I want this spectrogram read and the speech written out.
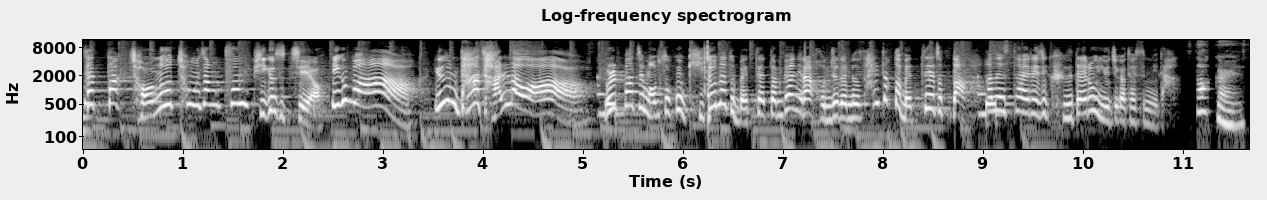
세탁 전후 총장품 비교 수치예요. 이거 봐! 요즘 다 잘 나와. 물 빠짐 없었고 기존에도 matte했던 편이라 건조되면서 살짝 더 matte해졌다 하는 스타일이지 그대로 유지가 됐습니다. Stalkers.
